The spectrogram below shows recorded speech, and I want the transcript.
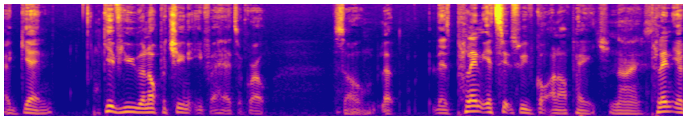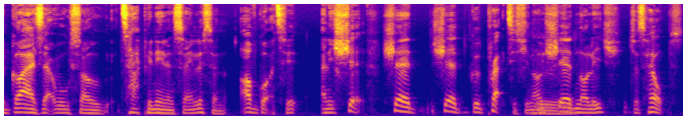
again give you an opportunity for hair to grow. So look, there's plenty of tips we've got on our page. Nice. Plenty of guys that are also tapping in and saying, "Listen, I've got a tip," and it's shared, shared, shared good practice. You know, Mm. shared knowledge it just helps.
